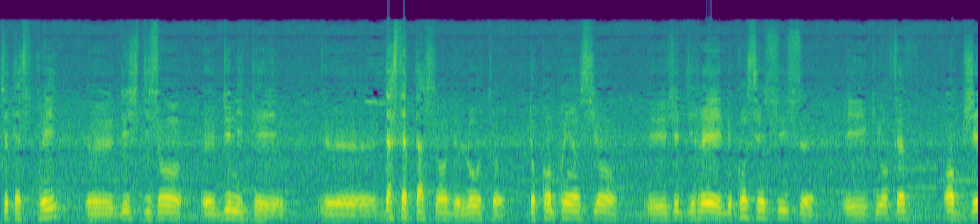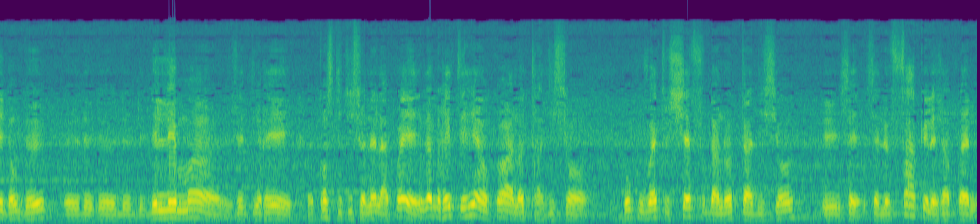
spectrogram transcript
cet, esprit, disons, d'unité, d'acceptation de l'autre, de compréhension, je dirais de consensus, et qui ont fait objet de, d'éléments, je dirais, constitutionnels après. Nous allons référer encore à notre tradition. Pour pouvoir être chef dans notre tradition, c'est le phare que les gens prennent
